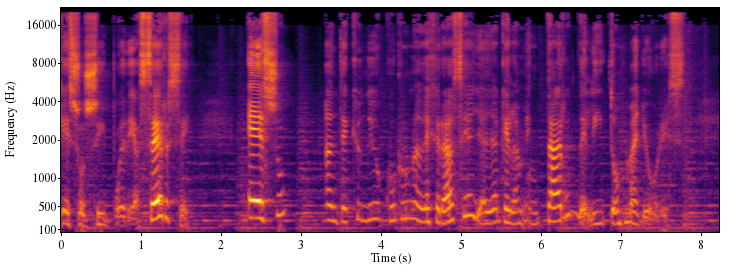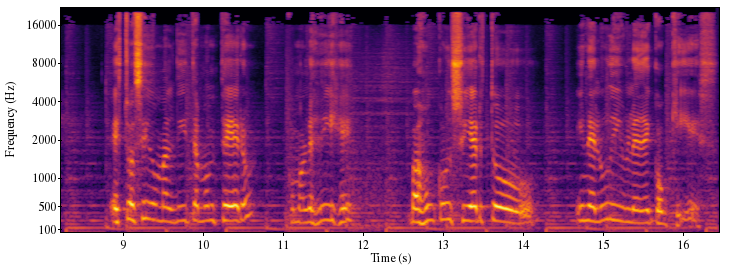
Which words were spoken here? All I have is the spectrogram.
que eso sí puede hacerse. Eso antes que un día ocurra una desgracia y haya que lamentar delitos mayores. Esto ha sido Maldita Montero, como les dije, bajo un concierto ineludible de coquíes.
